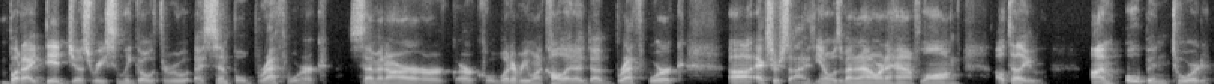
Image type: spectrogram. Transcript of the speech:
but I did just recently go through a simple breath work seminar or or whatever you want to call it, a, a breath work uh, exercise. You know, it was about an hour and a half long. I'll tell you, I'm open toward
